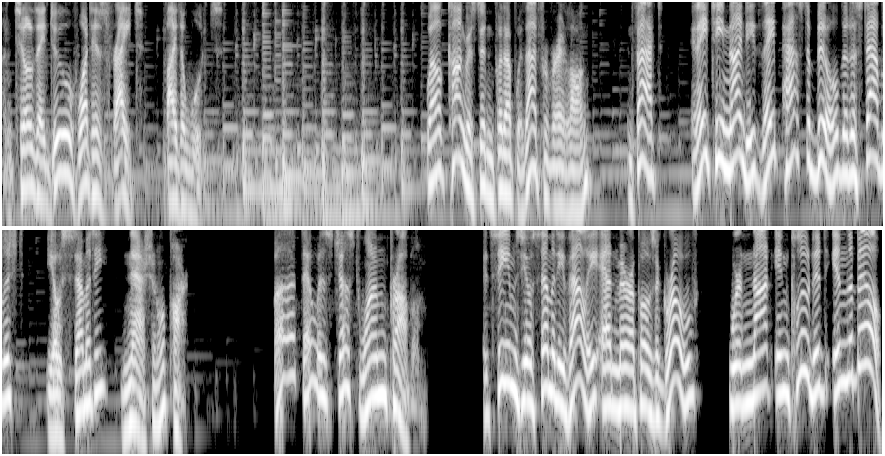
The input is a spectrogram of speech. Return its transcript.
until they do what is right by the woods. Well, Congress didn't put up with that for very long. In fact, in 1890, they passed a bill that established Yosemite National Park. But there was just one problem. It seems Yosemite Valley and Mariposa Grove were not included in the bill.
